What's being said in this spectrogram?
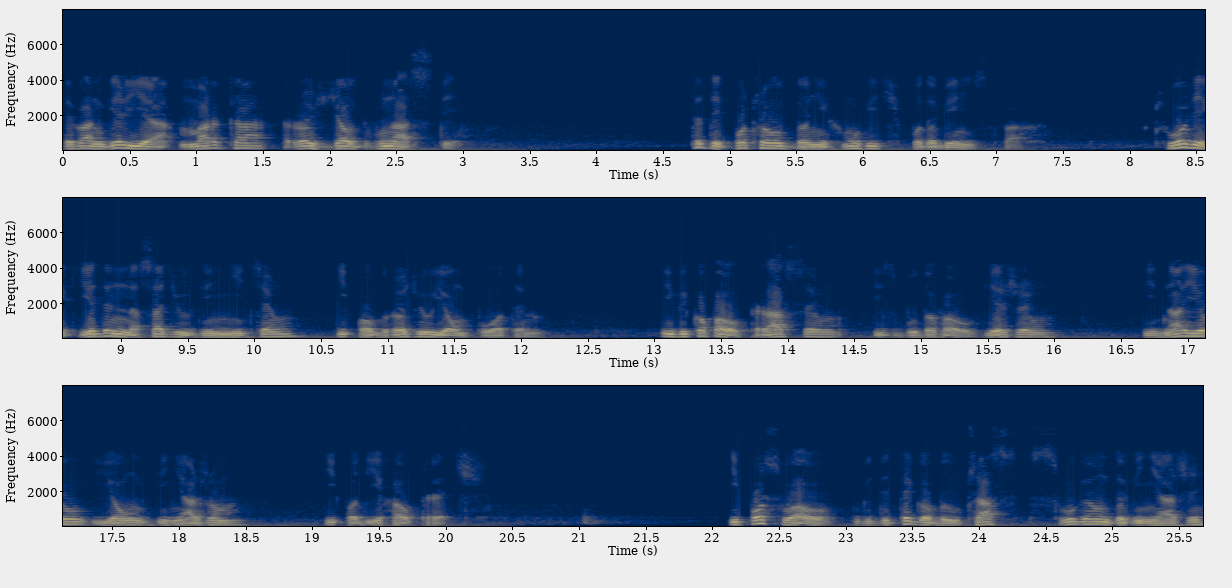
Ewangelia Marka, rozdział dwunasty. Wtedy począł do nich mówić w podobieństwach. Człowiek jeden nasadził winnicę i ogrodził ją płotem. I wykopał prasę i zbudował wieżę i najął ją winiarzom i odjechał precz. I posłał, gdy tego był czas, sługę do winiarzy,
